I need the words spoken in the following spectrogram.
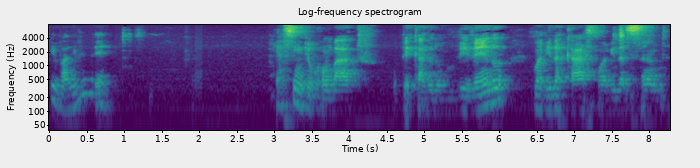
que vale viver. É assim que eu combato o pecado do mundo, vivendo uma vida casta, uma vida santa,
